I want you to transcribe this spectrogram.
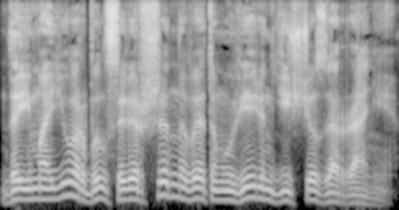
Да и майор был совершенно в этом уверен еще заранее.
